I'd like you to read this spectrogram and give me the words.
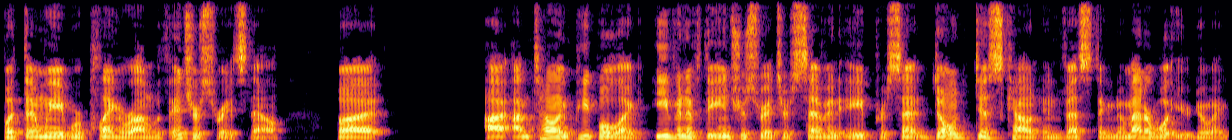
But then we we're playing around with interest rates now. But I, am telling people like even if the interest rates are seven, eight percent, don't discount investing, no matter what you're doing.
